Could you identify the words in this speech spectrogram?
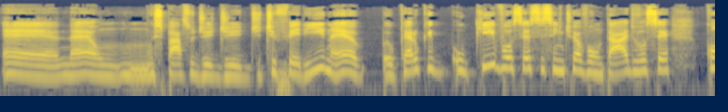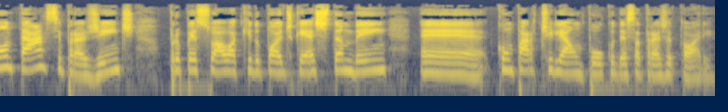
é, né, um, um espaço de, de, de, te ferir, né? Eu quero que o que você se sentiu à vontade, você contasse pra gente, pro pessoal aqui do podcast também é, compartilhar um pouco dessa trajetória.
